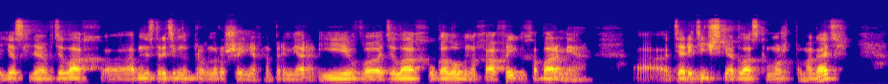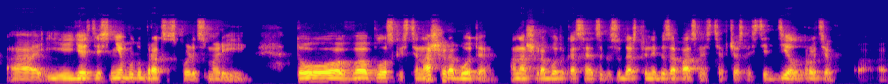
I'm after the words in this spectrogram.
если в делах административных правонарушениях, например, и в делах уголовных о фейках об армии теоретически огласка может помогать, и я здесь не буду браться спорить с Марией, то в плоскости нашей работы, а наша работа касается государственной безопасности, в частности, дел против а,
